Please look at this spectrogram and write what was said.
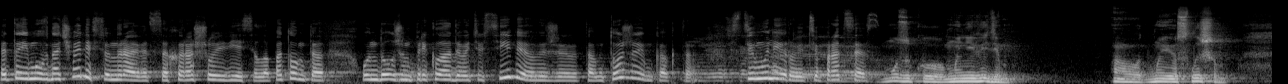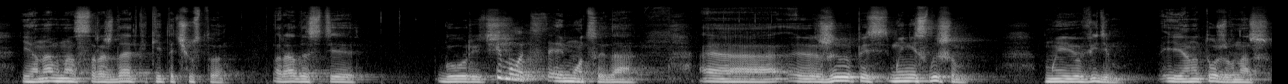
Это ему вначале все нравится, хорошо и весело, потом-то он должен прикладывать усилия, вы же там тоже им как-то ну, стимулируете так, процесс. Музыку мы не видим, а вот, мы ее слышим, и она в нас рождает какие-то чувства радости, горечь. Эмоции. Эмоции, да. Э, живопись мы не слышим, мы ее видим, и она тоже в, наш,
